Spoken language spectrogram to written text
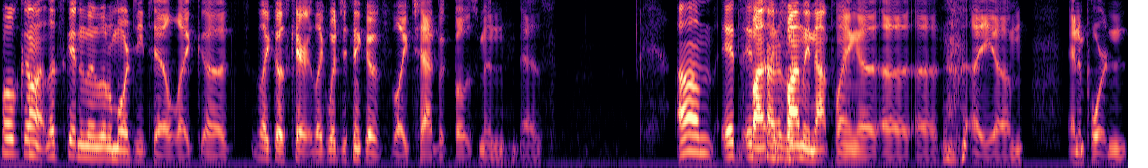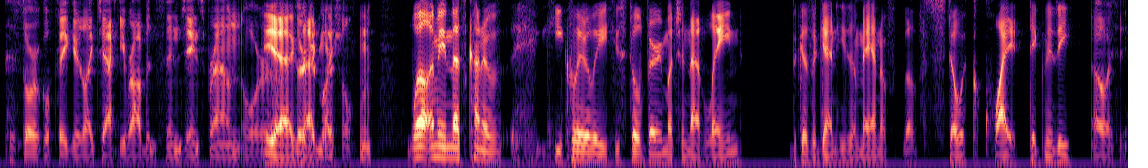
Well, come on, let's get into a little more detail. Like, uh, like those characters. Like, what'd you think of like Chadwick Boseman as Um, it's it's fin- kind of a- finally not playing a a, a, a um an important historical figure like Jackie Robinson, James Brown, or Yeah, uh, exactly. Marshall. Well, I mean, that's kind of he clearly he's still very much in that lane because again, he's a man of, of stoic, quiet dignity, oh, I see.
